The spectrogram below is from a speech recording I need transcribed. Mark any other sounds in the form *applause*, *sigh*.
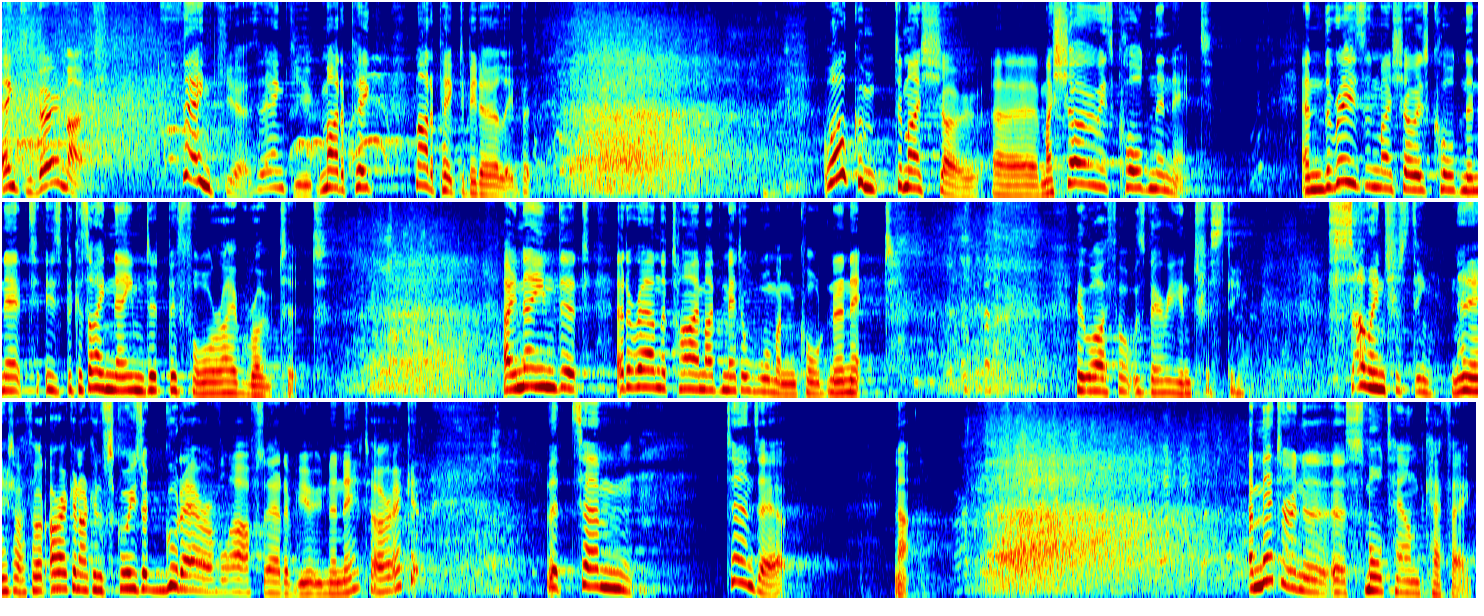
Thank you very much. Thank you, thank you. Might have peaked, might have peaked a bit early, but. Welcome to my show. Uh, my show is called Nanette. And the reason my show is called Nanette is because I named it before I wrote it. I named it at around the time I'd met a woman called Nanette, who I thought was very interesting. So interesting, Nanette. I thought, I reckon I can squeeze a good hour of laughs out of you, Nanette, I reckon. But um, turns out, no. I met her in a, a small town cafe.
